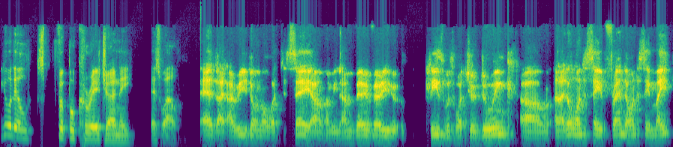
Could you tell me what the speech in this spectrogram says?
your little football career journey as well? Ed, I, I really don't know what to say. Um, I mean, I'm very, very pleased with what you're doing. Um, and I don't want to say friend, I want to say mate,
